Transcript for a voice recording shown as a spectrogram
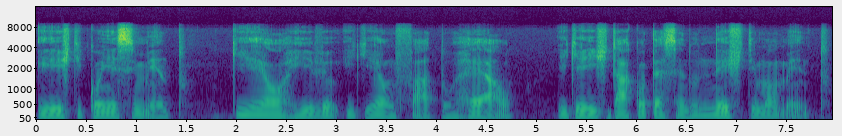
este conhecimento que é horrível e que é um fato real e que está acontecendo neste momento.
